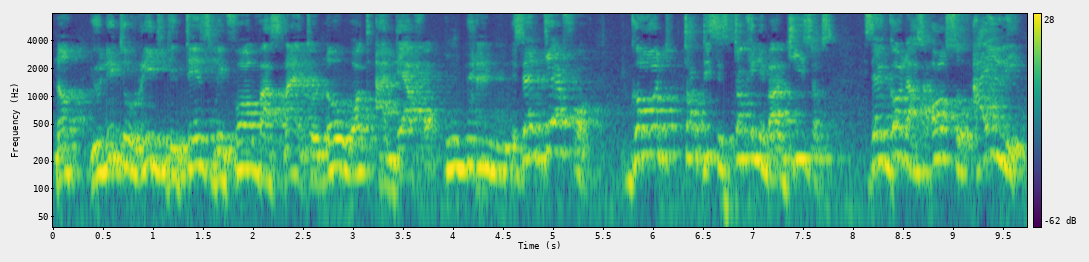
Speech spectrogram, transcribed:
No, you need to read the things before verse 9 to know what are therefore. He said, therefore, God, talk, this is talking about Jesus. He said, God has also highly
